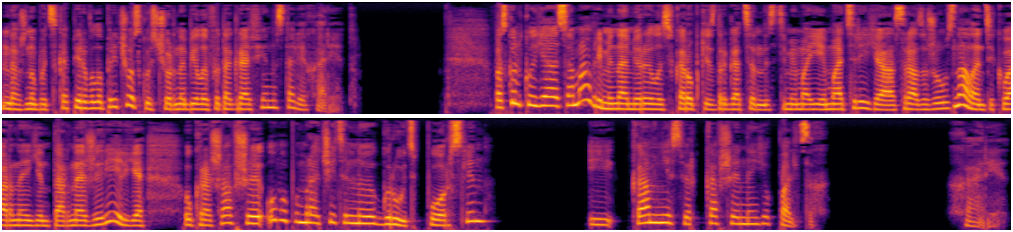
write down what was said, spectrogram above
Должно быть, скопировала прическу с черно-белой фотографией на столе Харриет. Поскольку я сама временами рылась в коробке с драгоценностями моей матери, я сразу же узнала антикварное янтарное ожерелье, украшавшее умопомрачительную грудь порслин и камни, сверкавшие на ее пальцах. Харриет.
